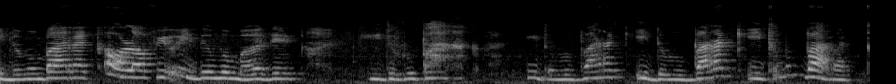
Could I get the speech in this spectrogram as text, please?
ഇത് മുബാറക്. ഓൾ ഓഫ് യു ഇത് മുബാറക്. ഇത് മുബാറക് ഇത് മുബാറക് ഇത് മുബാറക് ഇത് മുബാറക്.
